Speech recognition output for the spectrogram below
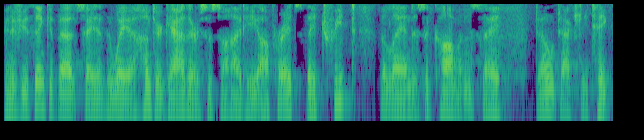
And if you think about, say, the way a hunter-gatherer society operates, they treat the land as a commons. They don't actually take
